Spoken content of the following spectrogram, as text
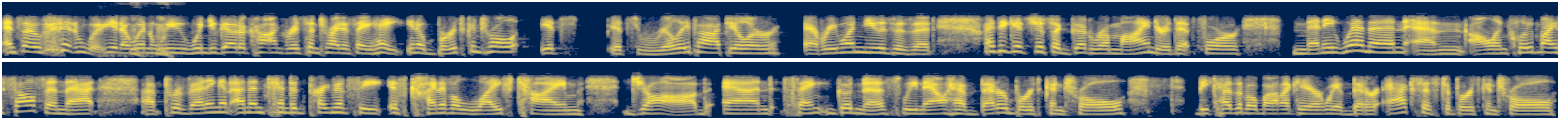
And so, you know, when we when you go to Congress and try to say, hey, you know, birth control, it's it's really popular. Everyone uses it. I think it's just a good reminder that for many women, and I'll include myself in that, uh, preventing an unintended pregnancy is kind of a lifetime job. And thank goodness we now have better birth control. Because of Obamacare, we have better access to birth control,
